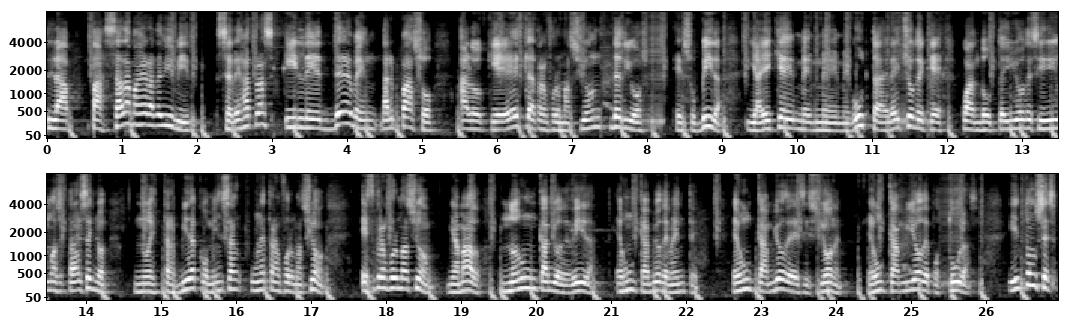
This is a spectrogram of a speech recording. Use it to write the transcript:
la pasada manera de vivir se deja atrás y le deben dar paso a lo que es la transformación de Dios en sus vidas. Y ahí es que me, me, gusta el hecho de que cuando usted y yo decidimos aceptar al Señor, nuestras vidas comienzan una transformación. Esta transformación, mi amado, no es un cambio de vida, es un cambio de mente, es un cambio de decisiones, es un cambio de posturas. Y entonces,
